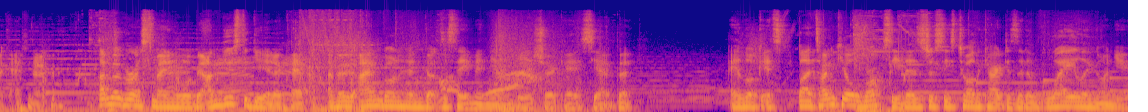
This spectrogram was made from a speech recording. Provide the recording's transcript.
Okay, no. I'm overestimating a little bit. I'm used to geared, okay? I've, I haven't gone ahead and got to see the geared showcase yet, but Hey look, it's by the time you kill Roxy, there's just these two other characters that are wailing on you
